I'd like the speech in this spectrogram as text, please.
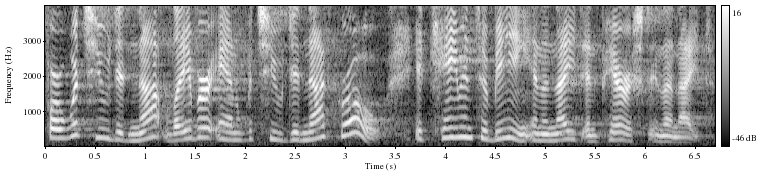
for which you did not labor and which you did not grow. It came into being in a night and perished in a night.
